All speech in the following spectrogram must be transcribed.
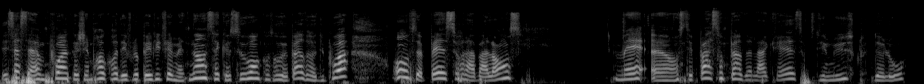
Et ça, c'est un point que j'aimerais encore développer vite fait maintenant, c'est que souvent, quand on veut perdre du poids, on se pèse sur la balance, mais euh, on ne sait pas si on perd de la graisse, du muscle, de l'eau.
